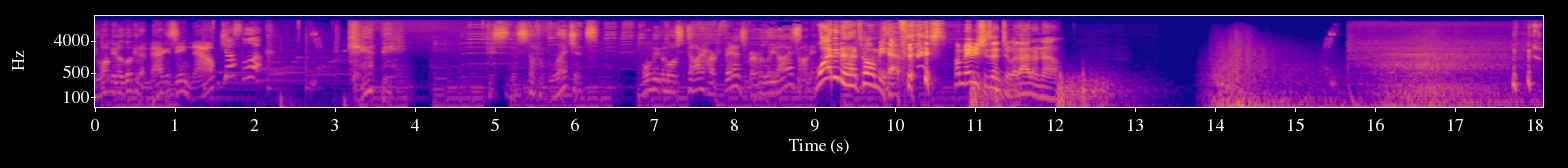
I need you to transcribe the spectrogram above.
You want me to look at a magazine now? Just look. It Can't be. This is the stuff of legends. Only the most diehard fans have ever laid eyes on it. Why did Hitomi have this? Well, maybe she's into it. I don't know.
